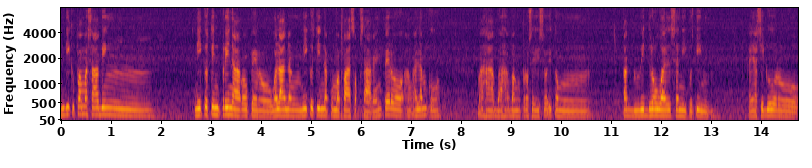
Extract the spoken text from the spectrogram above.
Hindi ko pa masabing nicotine free na ako pero wala nang nicotine na pumapasok sa akin. Pero ang alam ko, mahaba-habang proseso itong pag-withdrawal sa nicotine. Kaya siguro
